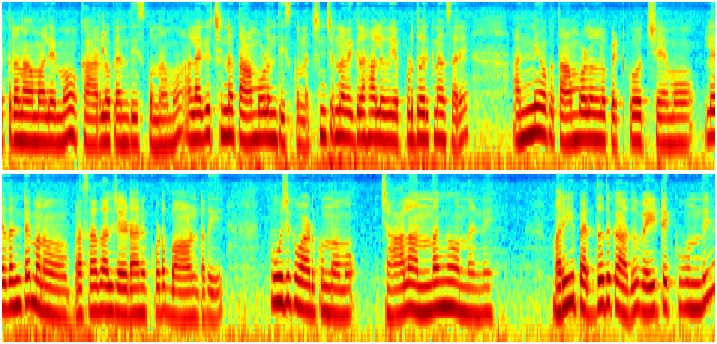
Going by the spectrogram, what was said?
చక్ర నామాలేమో కారులో కానీ తీసుకున్నాము. అలాగే చిన్న తాంబూలం తీసుకున్నా. చిన్న చిన్న విగ్రహాలు ఎప్పుడు దొరికినా సరే అన్నీ ఒక తాంబూలంలో పెట్టుకోవచ్చేమో. లేదంటే మనం ప్రసాదాలు చేయడానికి కూడా బాగుంటుంది. పూజకి వాడుకుందాము. చాలా అందంగా ఉందండి. మరీ పెద్దది కాదు వెయిట్ ఎక్కువ ఉంది.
